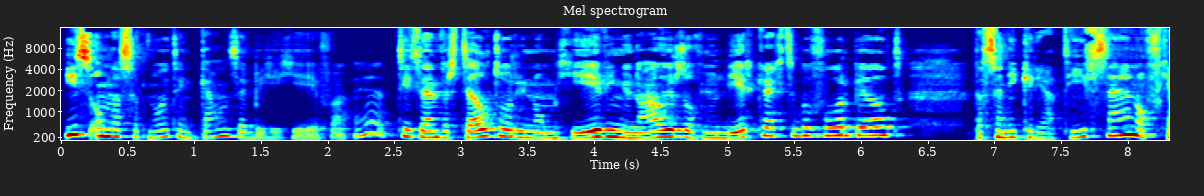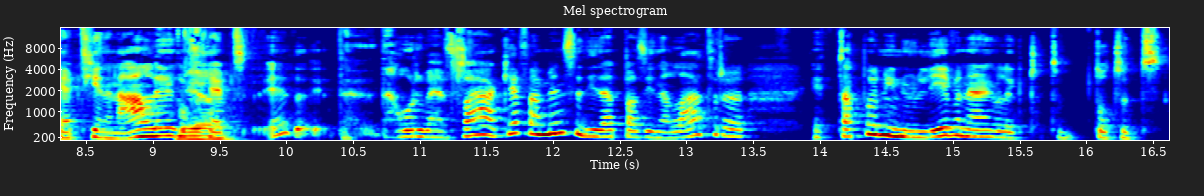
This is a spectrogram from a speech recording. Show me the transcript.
is omdat ze het nooit een kans hebben gegeven. Hè. Het is hen verteld door hun omgeving, hun ouders of hun leerkrachten bijvoorbeeld, dat ze niet creatief zijn, of je hebt geen aanleg, of Ja. je hebt... Hè, dat, horen wij vaak, hè, van mensen die dat pas in een latere etappe in hun leven eigenlijk tot, de- tot het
